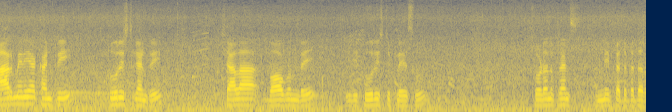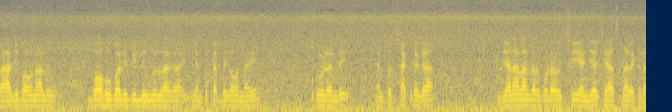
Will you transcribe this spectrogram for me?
ఆర్మేనియా కంట్రీ టూరిస్ట్ కంట్రీ. చాలా బాగుంది. ఇది టూరిస్ట్ ప్లేసు. చూడండి ఫ్రెండ్స్ అన్ని పెద్ద పెద్ద రాజభవనాలు బాహుబలి బిల్డింగుల్లాగా ఎంత పెద్దగా ఉన్నాయి. చూడండి ఎంతో చక్కగా జనాలందరూ కూడా వచ్చి ఎంజాయ్ చేస్తున్నారు ఇక్కడ.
